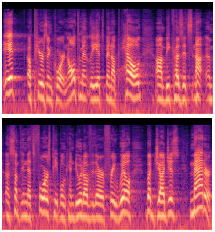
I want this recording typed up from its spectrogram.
It appears in court, and ultimately it's been upheld um, because it's not um, uh, something that's forced. People can do it of their free will, but judges matter.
